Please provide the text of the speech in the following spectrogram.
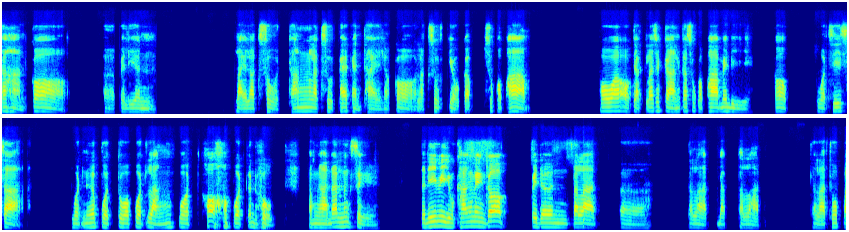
ทหารก็เอ่อไปเรียน หลายหลักสูตรทั้งหลักสูตรแพทย์แผนไทย แล้วก็หลักสูตรเกี่ยวกับสุขภาพ เพราะว่าออกจากราชการก็สุขภาพไม่ดี ก็ปวดศีรษะปวดเนื้อปวดตัวปวดหลังปวดข้อปวดกระดูกทำงานด้านหนังสือแต่นี้มีอยู่ครั้งหนึ่งก็ไปเดินตลาดเอ่อตลาดแบบตลาดตลาดทั่วไป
